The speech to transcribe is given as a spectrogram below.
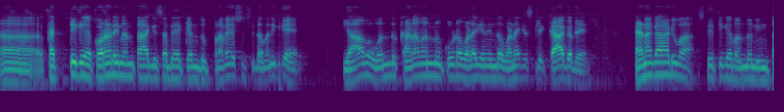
ಆ ಕಟ್ಟಿಗೆಯ ಕೊರಡಿನಂತಾಗಿಸಬೇಕೆಂದು ಪ್ರವೇಶಿಸಿದವನಿಗೆ ಯಾವ ಒಂದು ಕಣವನ್ನು ಕೂಡ ಒಳಗಿನಿಂದ ಒಣಗಿಸ್ಲಿಕ್ಕಾಗದೆ ಹೆಣಗಾಡುವ ಸ್ಥಿತಿಗೆ ಬಂದು ನಿಂತ.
